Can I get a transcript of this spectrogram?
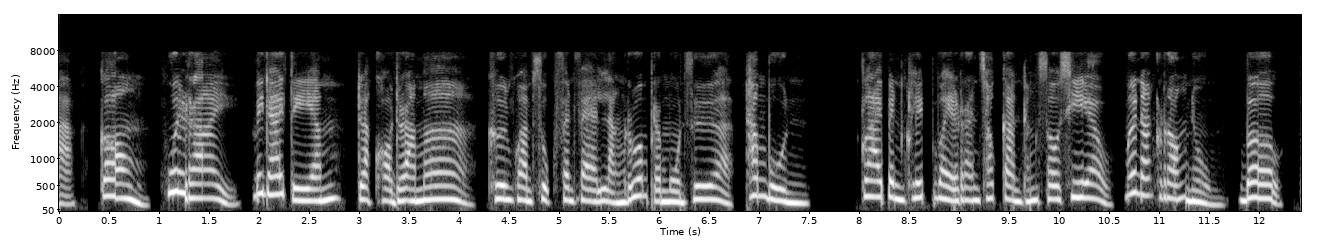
าก ก้อง ห้วยไร่ ไม่ได้เตรียมดราคอดราม่า คืนความสุขแฟนๆ หลังร่วมประมูลเสื้อทำบุญ กลายเป็นคลิปไวรัลช็อกกันทั้งโซเชียล เมื่อนักร้องหนุ่ม เบิลป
